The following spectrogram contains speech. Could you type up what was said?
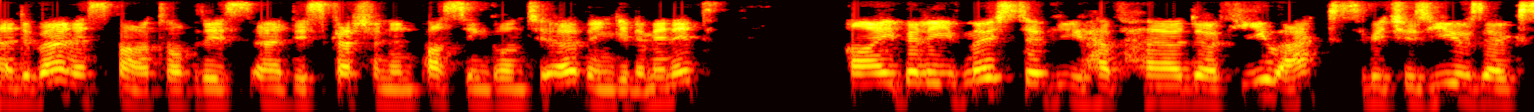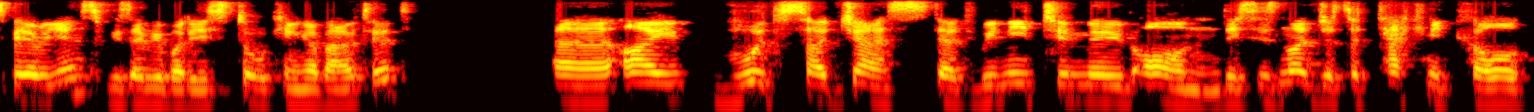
uh, the awareness part of this uh, discussion and passing on to Irving in a minute, I believe most of you have heard of UX, which is user experience, because everybody is talking about it. Uh, I would suggest that we need to move on. This is not just a technical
